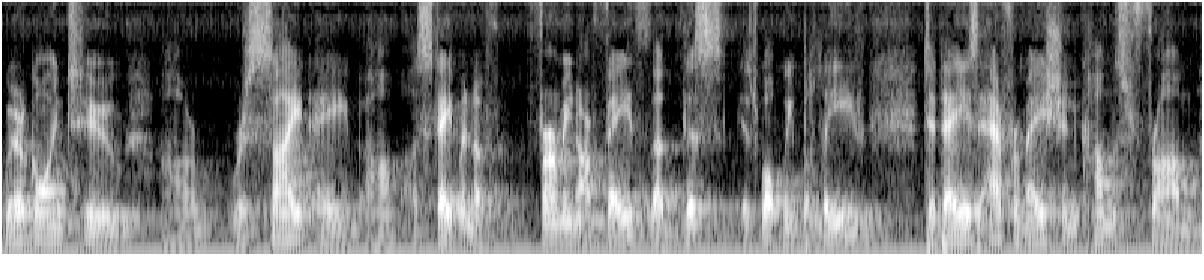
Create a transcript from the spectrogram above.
we're going to uh, recite a, um, a statement of affirming our faith that this is what we believe. Today's affirmation comes from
